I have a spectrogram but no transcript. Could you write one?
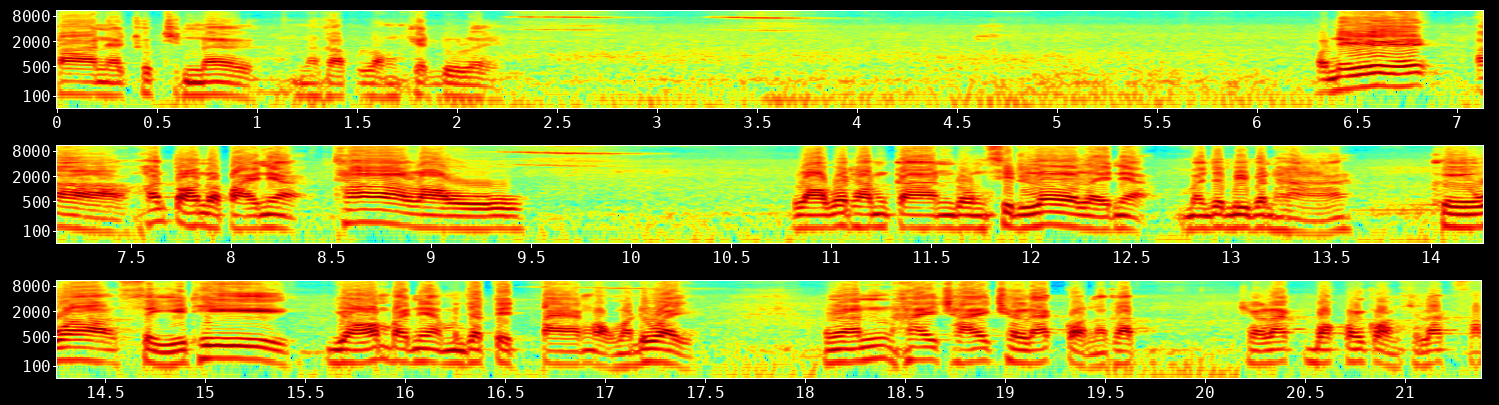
ผ้าเนี่ยชุบทินเนอร์นะครับ ลองเช็ดดูเลยวันนี้อ่าขั้นตอนต่อไปเนี่ย ถ้าเราเราไปทำการลงซิลเลอร์อะไรเนี่ย มันจะมีปัญหา คือว่าสีที่ย้อมไปเนี่ย มันจะติดแปรงออกมาด้วย เพราะฉะนั้นให้ใช้เชลแลกก่อนนะครับเชลแลกบล็อกไว้ก่อนเชลแลกใส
